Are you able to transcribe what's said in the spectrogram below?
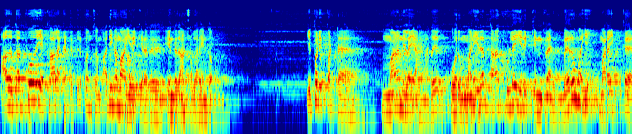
அது தற்போதைய காலகட்டத்தில் கொஞ்சம் அதிகமாக இருக்கிறது என்றுதான் சொல்ல வேண்டும். இப்படிப்பட்ட மனநிலையானது ஒரு மனிதர் தனக்குள்ளே இருக்கின்ற வெறுமையை மறைக்க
